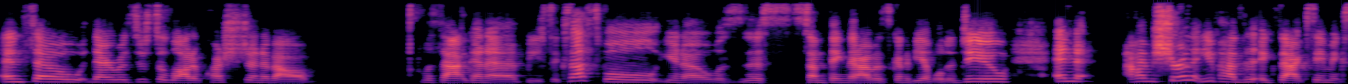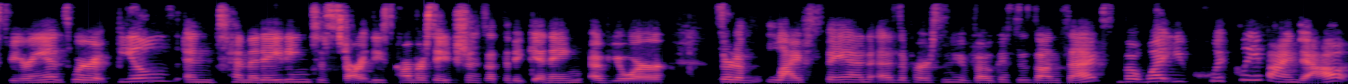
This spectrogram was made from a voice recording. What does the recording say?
And so there was just a lot of question about was that going to be successful? You know, was this something that I was going to be able to do? And I'm sure that you've had the exact same experience where it feels intimidating to start these conversations at the beginning of your sort of lifespan as a person who focuses on sex. But what you quickly find out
